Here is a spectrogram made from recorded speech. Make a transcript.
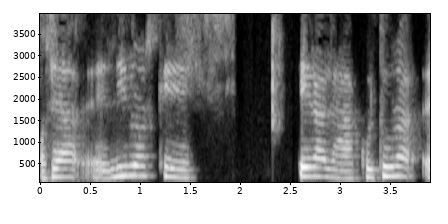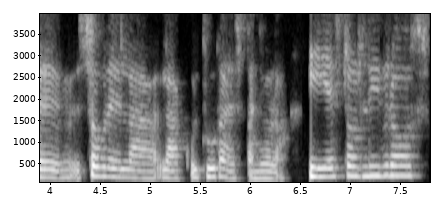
o sea, eh, libros que era la cultura, eh, sobre la, la, cultura española. Y estos libros,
